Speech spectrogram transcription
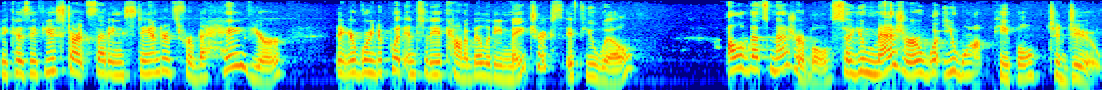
because if you start setting standards for behavior that you're going to put into the accountability matrix, if you will, all of that's measurable. So you measure what you want people to do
